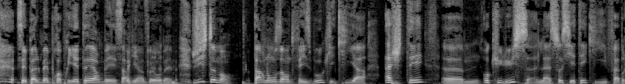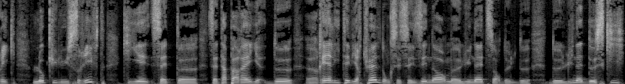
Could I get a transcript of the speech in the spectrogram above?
C'est pas le même propriétaire, mais ça revient un peu au même. Justement, parlons-en de Facebook, qui a acheté euh, Oculus, la société qui fabrique l'Oculus Rift, qui est cette, euh, cet appareil de euh, réalité virtuelle. Donc, c'est ces énormes lunettes, sortes de, lunettes de ski,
